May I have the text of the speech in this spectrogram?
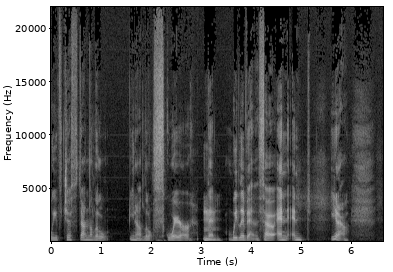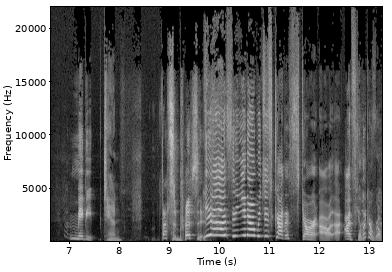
we've just done the little, you know, little square that Mm. we live in. So and and you know, maybe ten. That's impressive. Yeah, so you know, we just gotta start out. I- I feel like a real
